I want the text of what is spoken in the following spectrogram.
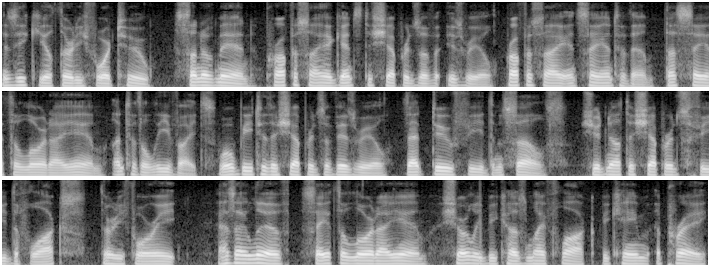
Ezekiel 34 2 Son of man, prophesy against the shepherds of Israel. Prophesy and say unto them, Thus saith the Lord I am, unto the Levites, Woe be to the shepherds of Israel, that do feed themselves. Should not the shepherds feed the flocks? 34 8. As I live, saith the Lord I am, surely because my flock became a prey,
